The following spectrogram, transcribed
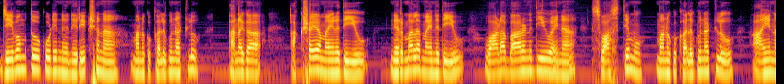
జీవంతో కూడిన నిరీక్షణ మనకు కలుగునట్లు అనగా అక్షయమైనదియు నిర్మలమైనదియు వాడబారనిదియు అయిన స్వాస్థ్యము మనకు కలుగునట్లు ఆయన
